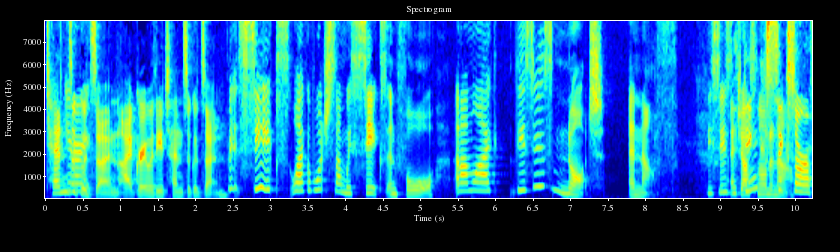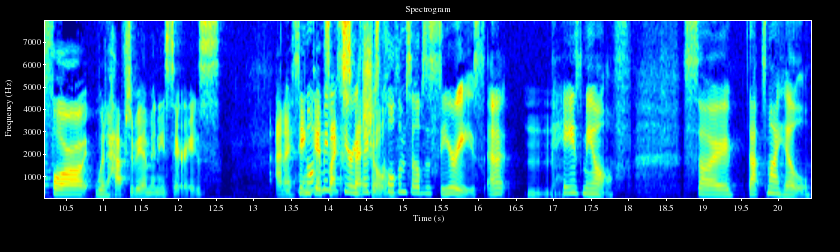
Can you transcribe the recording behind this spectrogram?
Ten's You a know- good zone. I agree with you. Ten's a good zone. but six, like I've watched some with six and four, and I'm like, this is not enough. This is I just not six enough. or a four would have to be a mini series, and I think it's a like miniseries. special. They just call themselves a series, and it pees me off. So that's my hill.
